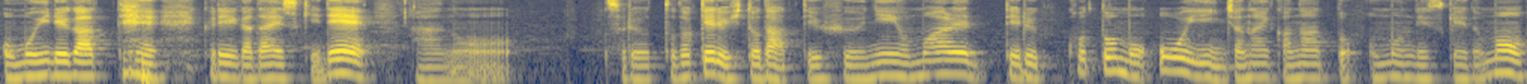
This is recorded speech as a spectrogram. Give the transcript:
思い入れがあって クレイが大好きであのそれを届ける人だっていうふうに思われてることも多いんじゃないかなと思うんですけれども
